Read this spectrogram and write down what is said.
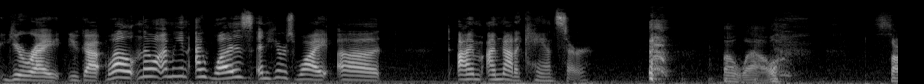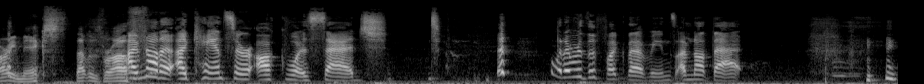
You're right. You got well. No, I mean I was, and here's why. Uh, I'm I'm not a cancer. Oh wow. Sorry, Mix. That was rough. I'm not a, a cancer aqua sag. Whatever the fuck that means. I'm not that.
